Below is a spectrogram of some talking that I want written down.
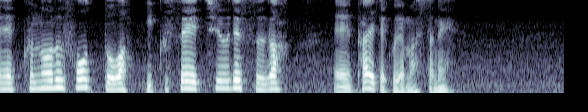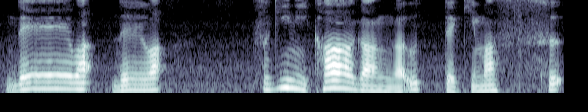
えークノルフォットは育成中ですが、えー耐えてくれましたね。では、では、次にカーガンが打ってきます。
